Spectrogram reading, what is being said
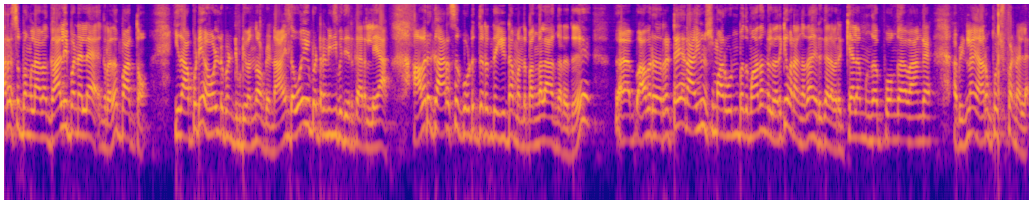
அரசு பங்களாவை காலி பண்ணலைங்கிறத பார்த்தோம். இதை அப்படியே ஹோல்டு பண்ணிட்டு இப்படி வந்தோம் அப்படின்னா இந்த ஓய்வு பெற்ற நீதிபதி இருக்கார் இல்லையா? அவருக்கு அரசு கொடுத்திருந்த இடம் அந்த பங்களாங்கிறது அவர் ரிட்டையர் ஆகியும் சுமார் ஒன்பது மாதங்கள் வரைக்கும் அவர் அங்கே தான் இருக்கார். அவர் கிளம்புங்க போங்க வாங்க அப்படின்லாம் யாரும் புஷ் பண்ணலை.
